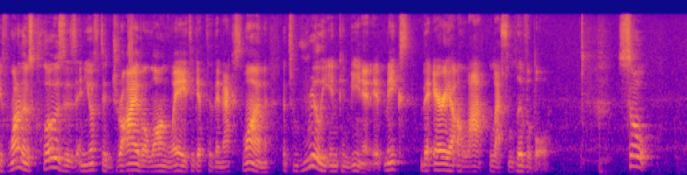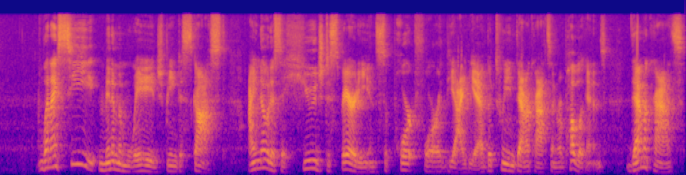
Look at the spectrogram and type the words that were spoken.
if one of those closes and you have to drive a long way to get to the next one, that's really inconvenient. It makes the area a lot less livable. So, when I see minimum wage being discussed, I notice a huge disparity in support for the idea between Democrats and Republicans. Democrats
